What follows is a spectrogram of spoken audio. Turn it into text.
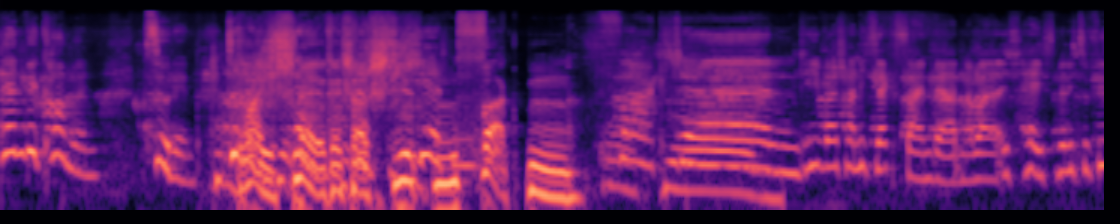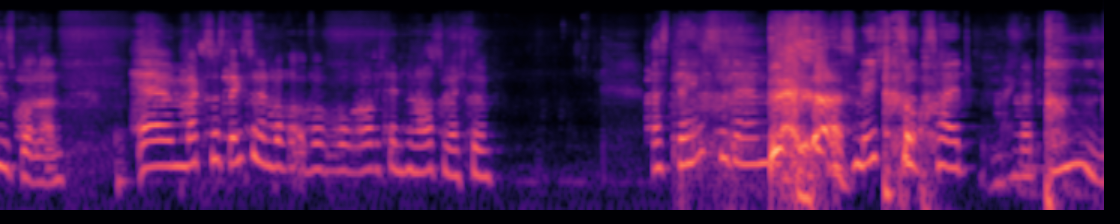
Denn wir kommen zu den Drei schnell recherchierten Fakten. Fakten, die wahrscheinlich sechs sein werden, aber ich, hey, ich will nicht zu viel spoilern. Ähm, Max, was denkst du denn, wor wor- worauf ich denn hinaus möchte? Was denkst du denn, was mich zurzeit... Mein Gott, ii.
